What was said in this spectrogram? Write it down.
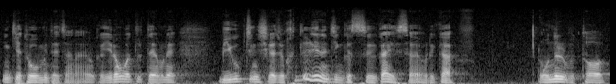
인기에 도움이 되잖아요. 그러니까 이런 것들 때문에 미국 증시가 좀 흔들리는 징크스가 있어요. 그러니까 오늘부터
